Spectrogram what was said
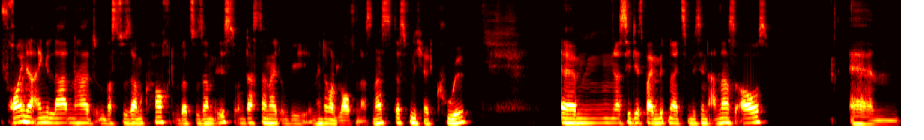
Freunde eingeladen hat und was zusammen kocht oder zusammen isst und das dann halt irgendwie im Hintergrund laufen lassen. Das, das finde ich halt cool. Ähm, das sieht jetzt bei Midnights ein bisschen anders aus. Ähm,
